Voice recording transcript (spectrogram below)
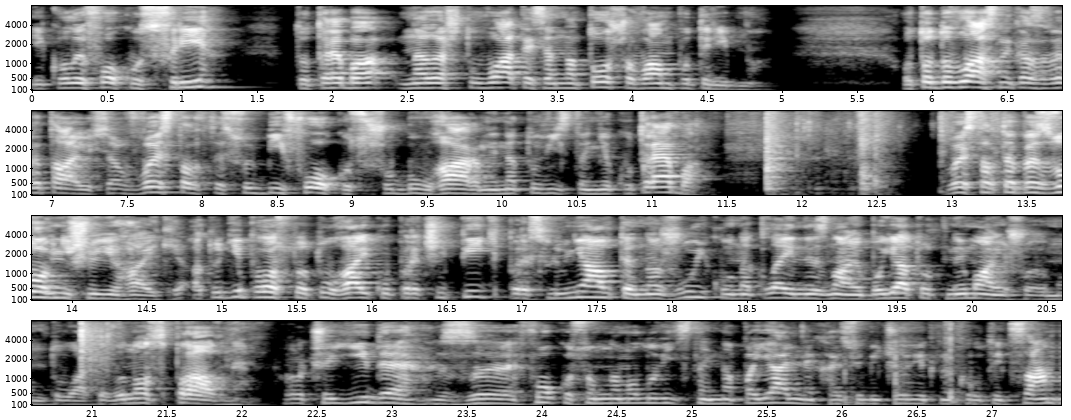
І коли фокус фрі, то треба налаштуватися на те, що вам потрібно. Ото до власника звертаюся, виставте собі фокус, щоб був гарний на ту відстань, яку треба. Виставте без зовнішньої гайки, а тоді просто ту гайку причепіть, прислюнявте на жуйку, на клей, не знаю, бо я тут не маю що ремонтувати, воно справне. Коротше, їде з фокусом на малу відстань на паяльник, хай собі чоловік не крутить сам.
